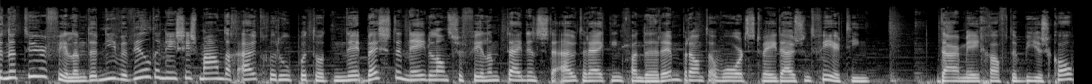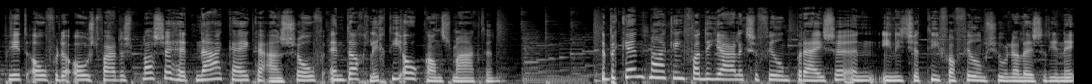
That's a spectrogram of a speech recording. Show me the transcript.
De natuurfilm De Nieuwe Wildernis is maandag uitgeroepen... tot beste Nederlandse film tijdens de uitreiking van de Rembrandt Awards 2014. Daarmee gaf de bioscoophit over de Oostvaardersplassen... het nakijken aan Soof en Daglicht die ook kans maakten. De bekendmaking van de jaarlijkse filmprijzen... een initiatief van filmjournalist René,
